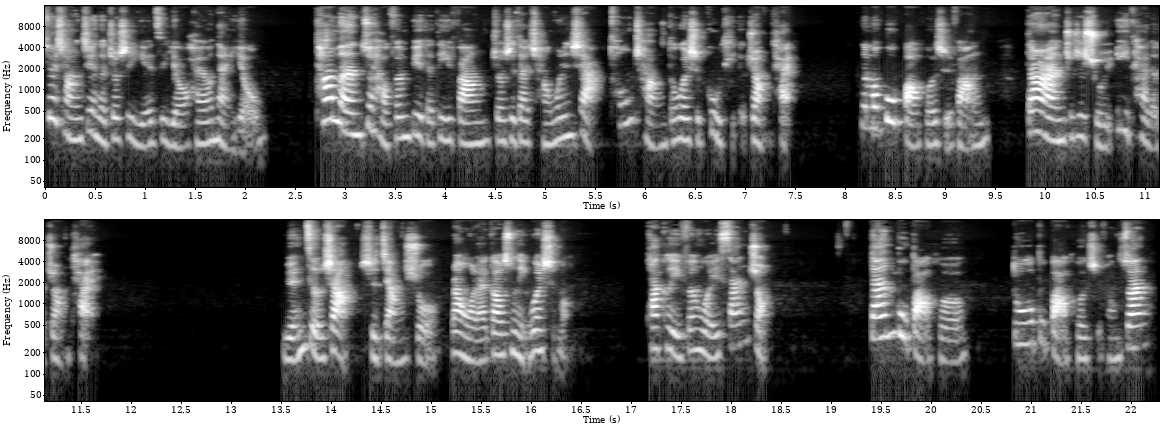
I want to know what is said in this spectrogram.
最常见的就是椰子油还有奶油。它们最好分辨的地方，就是在常温下，通常都会是固体的状态。那么不饱和脂肪，当然就是属于液态的状态。原则上是这样说，让我来告诉你为什么。它可以分为三种：单不饱和、多不饱和脂肪酸，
